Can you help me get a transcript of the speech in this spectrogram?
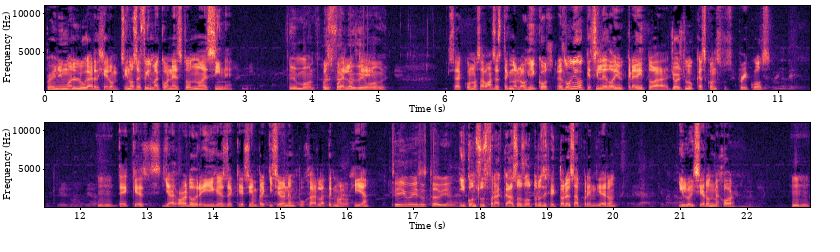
pero en ningún lugar dijeron, si no se filma con esto, no es cine. Simón. Pues fue lo que- Simón. O sea, con los avances tecnológicos. Es lo único que sí le doy crédito a George Lucas con sus prequels. De que, y a Robert Rodríguez, de que siempre quisieron empujar la tecnología. Sí, güey, eso está bien. Y con sus fracasos otros directores aprendieron y lo hicieron mejor. Ujú.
